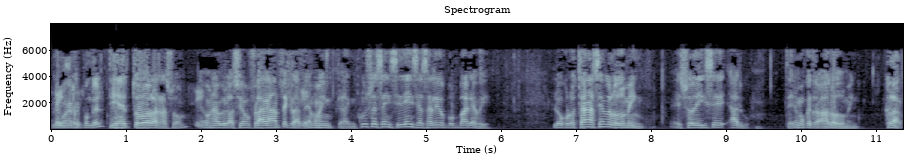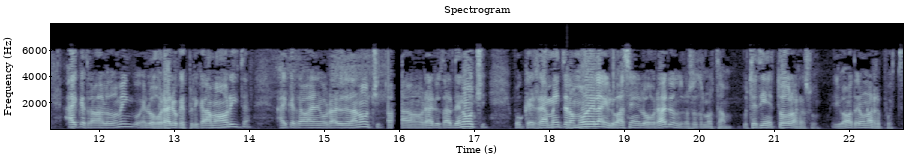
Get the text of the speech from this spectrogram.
¿Le van a responder? Tiene toda la razón. Sí. Es una violación flagrante que la Sí. tenemos, in- incluso esa incidencia ha salido por varias veces. Lo que lo están haciendo los domingos, eso dice algo. Tenemos que trabajar los domingos. Claro. Hay que trabajar los domingos en los horarios que explicábamos ahorita, hay que trabajar en horarios de la noche, en horario tarde-noche, porque realmente los modelan y lo hacen en los horarios donde nosotros no estamos. Usted tiene toda la razón y vamos a tener una respuesta.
